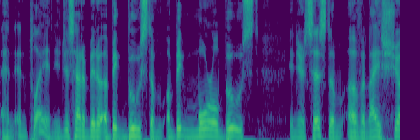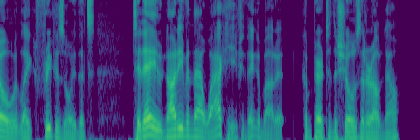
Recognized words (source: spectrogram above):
and and play, and you just had a bit of a big boost of a big moral boost in your system of a nice show like Freakazoid that's today not even that wacky if you think about it compared to the shows that are out now.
